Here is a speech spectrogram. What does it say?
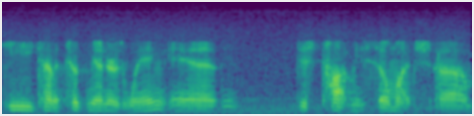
he kind of took me under his wing and just taught me so much. Um,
